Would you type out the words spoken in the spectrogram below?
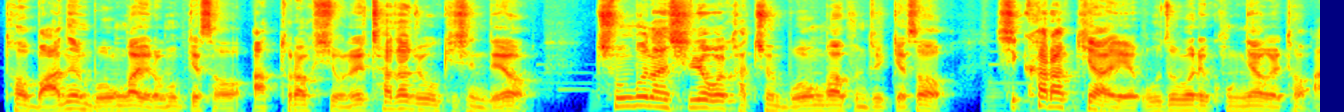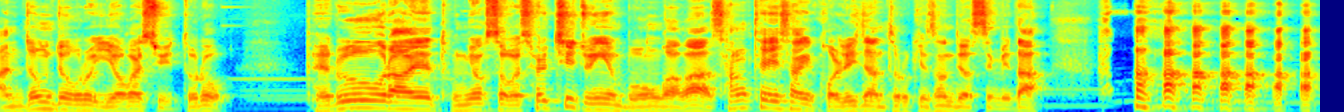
더 많은 모험가 여러분께서 아토락시온을 찾아주고 계신데요. 충분한 실력을 갖춘 모험가 분들께서 시카라키아의 우두머리 공략을 더 안정적으로 이어갈 수 있도록 베루라의 동력석을 설치 중인 모험가가 상태 이상이 걸리지 않도록 개선되었습니다.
